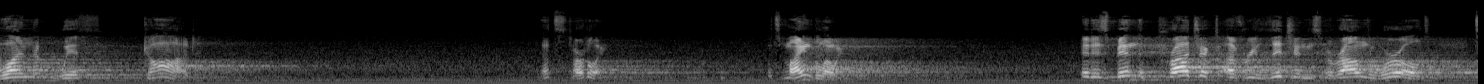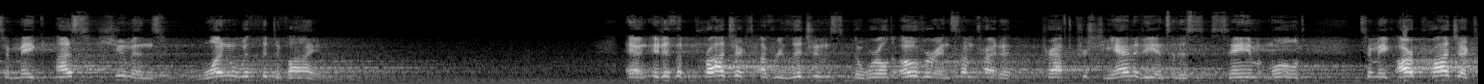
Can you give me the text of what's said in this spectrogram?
one with God. That's startling. It's mind blowing. It has been the project of religions around the world to make us humans one with the divine. And it is a project of religions the world over, and some try to craft Christianity into this same mold. To make our project,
